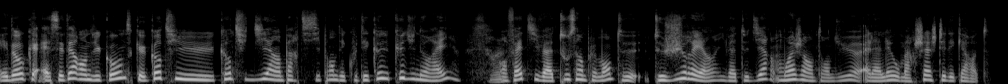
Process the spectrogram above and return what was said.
Et donc, elle s'était rendue compte que quand tu, quand tu dis à un participant d'écouter que, que d'une oreille, Ouais. en fait, il va tout simplement te, te jurer. hein. il va te dire Moi, j'ai entendu, euh, elle allait au marché acheter des carottes.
